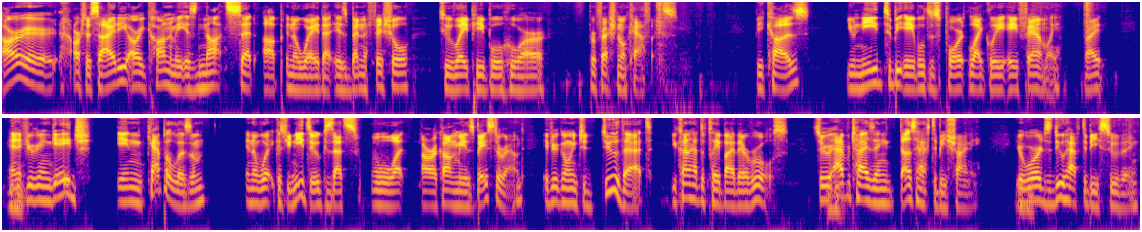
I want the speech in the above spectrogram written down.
our our society, our economy is not set up in a way that is beneficial to lay people who are professional Catholics, because you need to be able to support likely a family, right? And if mm-hmm. you're going to engage in capitalism in a way, because you need to, because that's what our economy is based around. If you're going to do that, you kind of have to play by their rules. So your mm-hmm. advertising does have to be shiny. Your mm-hmm. words do have to be soothing,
